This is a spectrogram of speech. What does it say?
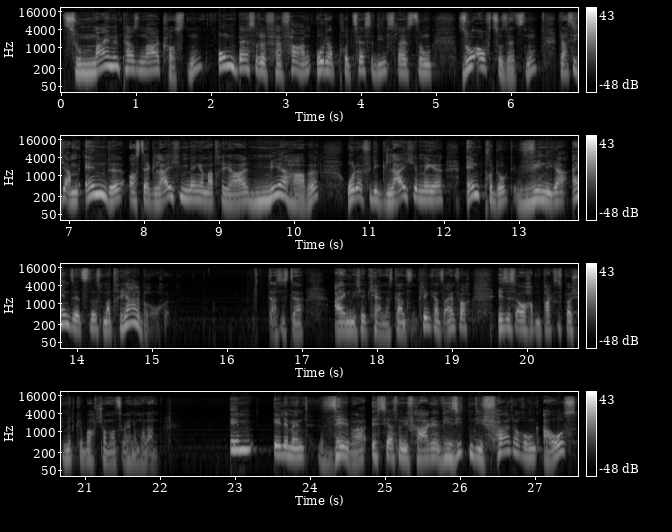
zu meinen Personalkosten, um bessere Verfahren oder Prozesse, Dienstleistungen so aufzusetzen, dass ich am Ende aus der gleichen Menge Material mehr habe oder für die gleiche Menge Endprodukt weniger einsetzendes Material brauche. Das ist der eigentliche Kern des Ganzen. Klingt ganz einfach, ist es auch, habe ein Praxisbeispiel mitgebracht, schauen wir uns gleich nochmal an. Im Element selber ist ja erstmal die Frage, wie sieht denn die Förderung aus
